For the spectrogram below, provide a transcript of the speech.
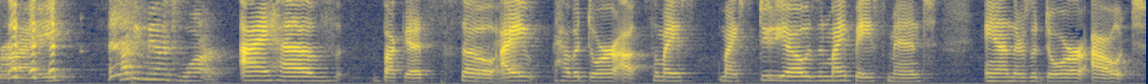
Right. how do you manage water? I have buckets. So Okay. I have a door out. So my my studio is in my basement and there's a door out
